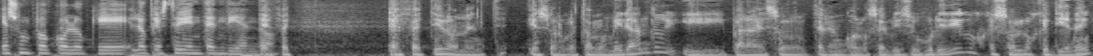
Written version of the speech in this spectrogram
es un poco lo que, lo que estoy entendiendo. Efectivamente, eso es lo que estamos mirando y para eso tenemos los servicios jurídicos que son los que tienen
